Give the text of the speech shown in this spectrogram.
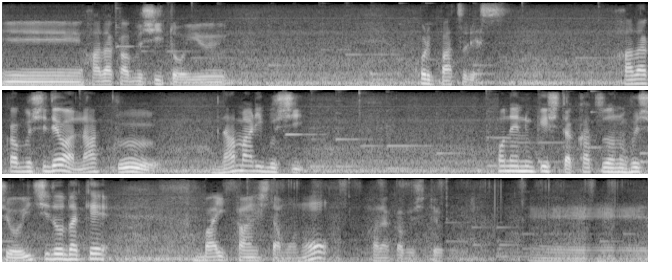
えー、裸節という、これ×です。裸節ではなく、鉛節。骨抜きしたカツオの節を一度だけ焙煎したものを裸節と呼ぶ。え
